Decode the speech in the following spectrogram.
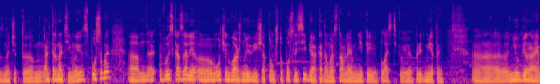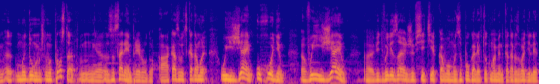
значит, альтернативные способы. Эм, Вы сказали очень важную вещь о том, что после себя, когда мы оставляем некие пластиковые предметы, э, не убираем, э, мы думаем, что мы просто э, засоряем природу, а оказывается, когда мы уезжаем, уходим, выезжаем, ведь вылезают же все те, кого мы запугали в тот момент, когда разводили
